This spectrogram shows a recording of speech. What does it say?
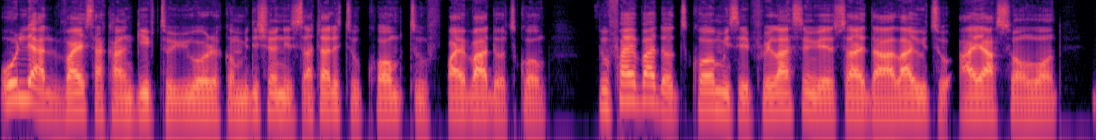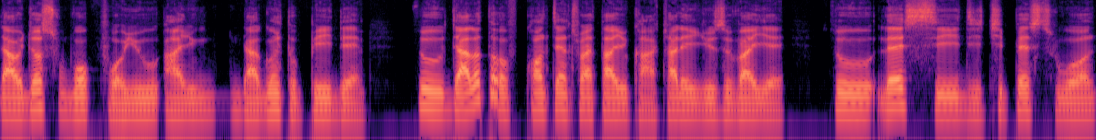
only advice I can give to you or recommendation is actually to come to fiverr.com. So fiverr.com is a freelancing website that allow you to hire someone that will just work for you and you they are going to pay them. So there are a lot of content writer you can actually use over here. So let's see the cheapest one.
